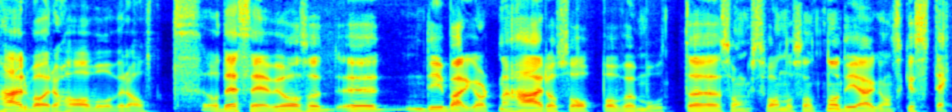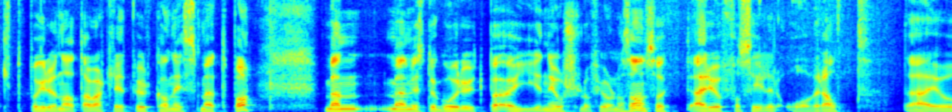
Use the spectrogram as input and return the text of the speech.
her var det hav overalt. Og det ser vi jo. altså eh, De bergartene her, også oppover mot eh, Sognsvann og sånt, nå, de er ganske stekt pga. at det har vært litt vulkanisme etterpå. Men, men hvis du går ut på øyene i Oslofjorden og sånn, så er det jo fossiler overalt. Det er jo,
